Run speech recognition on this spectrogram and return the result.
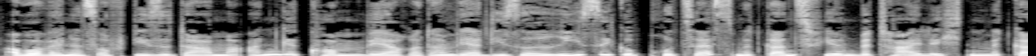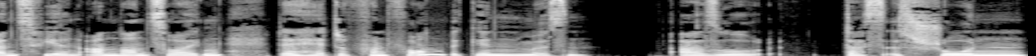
Aber wenn es auf diese Dame angekommen wäre, dann wäre dieser riesige Prozess mit ganz vielen Beteiligten, mit ganz vielen anderen Zeugen, der hätte von vorn beginnen müssen. Also das ist schon,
